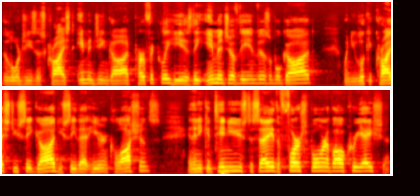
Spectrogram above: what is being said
the Lord Jesus Christ, imaging God perfectly. He is the image of the invisible God. When you look at Christ, you see God. You see that here in Colossians. And then he continues to say, the firstborn of all creation.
